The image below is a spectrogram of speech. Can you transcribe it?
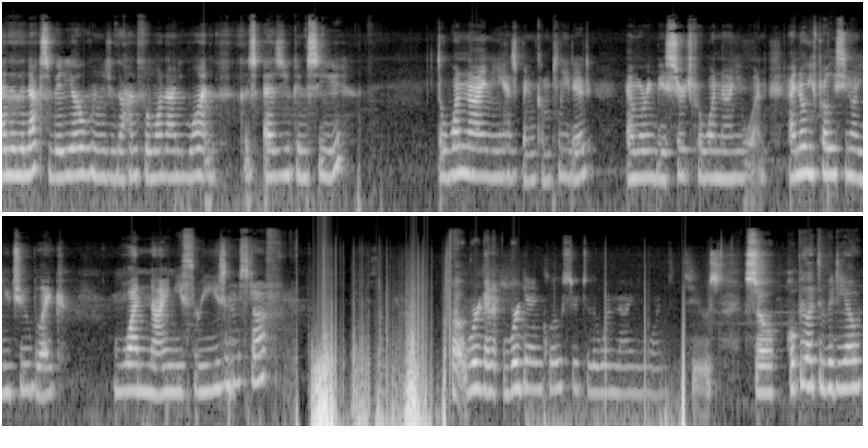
And in the next video, we're going to do the hunt for 191, because as you can see, the 190 has been completed and we're going to be a search for 191. I know you've probably seen on YouTube like 193s and stuff. But we're gonna we're getting closer to the 191s. So hope you liked the video.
